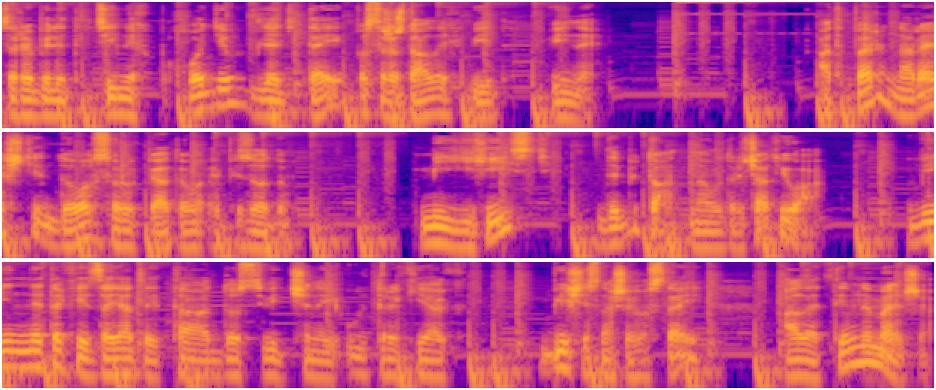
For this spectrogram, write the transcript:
з реабілітаційних походів для дітей, постраждалих від війни. А тепер нарешті до 45-го епізоду. Мій гість дебютант на Ultrachat.ua. Він не такий заядлий та досвідчений ультрик, як більшість наших гостей, але тим не менше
